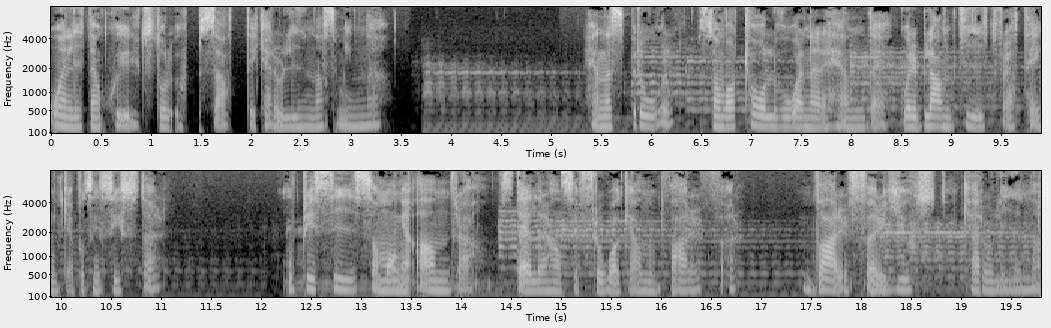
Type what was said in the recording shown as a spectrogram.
och en liten skylt står uppsatt i Carolinas minne. Hennes bror, som var 12 år när det hände, går ibland dit för att tänka på sin syster. Och precis som många andra ställer han sig frågan varför. Varför just Carolina?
